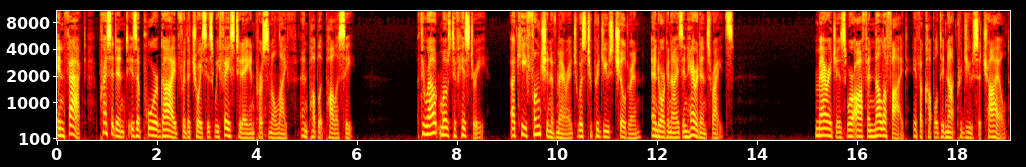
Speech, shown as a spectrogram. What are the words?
In fact, precedent is a poor guide for the choices we face today in personal life and public policy. Throughout most of history, a key function of marriage was to produce children and organize inheritance rights. Marriages were often nullified if a couple did not produce a child.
